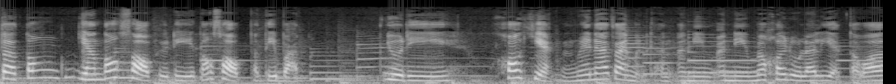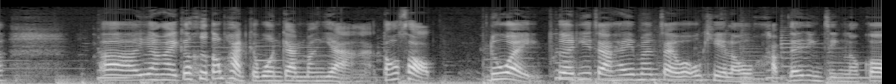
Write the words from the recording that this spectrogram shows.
แต่ต้องยังต้องสอบอยู่ดีต้องสอบปฏิบัติอยู่ดีข้อเขียนไม่แน่ใจเหมือนกัน อันนี้อันนี้ไม่ค่อยรู้รายละเอียดแต่ว่ายังไงก็คือต้องผ่านกระบวนการบางอย่างอะต้องสอบด้วยเพื่อที่จะให้มั่นใจว่าโอเคเราขับได้จริง ๆ แล้วก็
